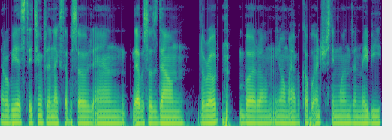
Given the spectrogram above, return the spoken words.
that'll be it. Stay tuned for the next episode, and the episode's down the road. but um, you know, I might have a couple interesting ones, and maybe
